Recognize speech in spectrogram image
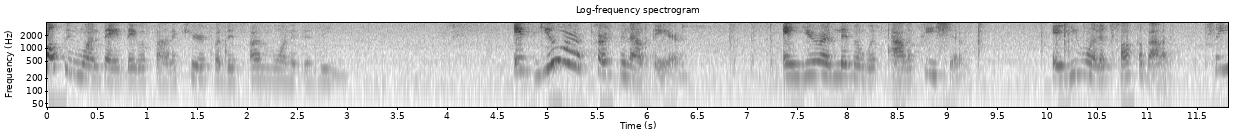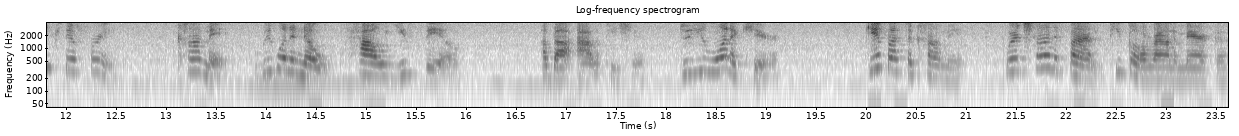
hoping one day they would find a cure for this unwanted disease. If you are a person out there and you are living with alopecia and you want to talk about it, please feel free. Comment. We want to know how you feel about alopecia. Do you want a cure? Give us a comment. We're trying to find people around America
